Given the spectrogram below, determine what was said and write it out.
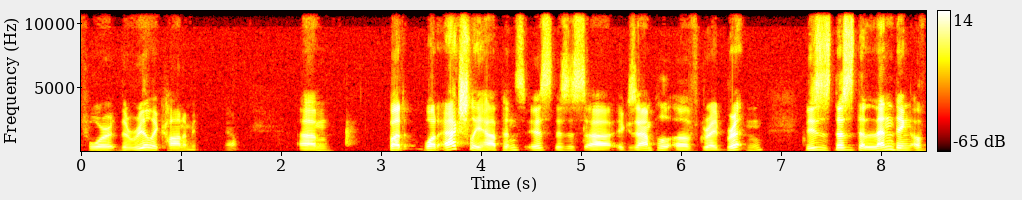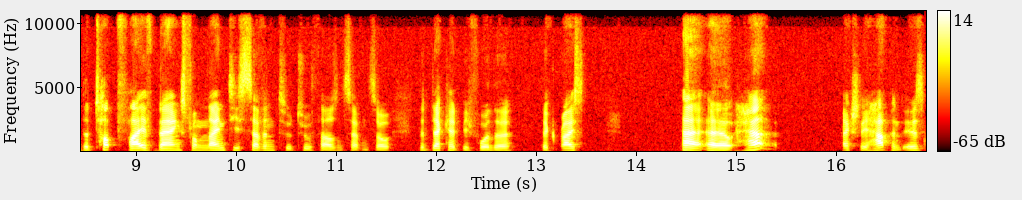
for the real economy. Yeah? Um, but what actually happens is, this is an example of Great Britain. This is, this is the lending of the top five banks from 97 to 2007, so the decade before the, the crisis. Uh, ha actually happened is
